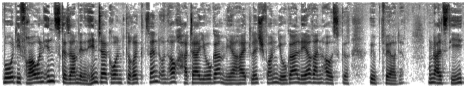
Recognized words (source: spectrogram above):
wo die Frauen insgesamt in den Hintergrund gerückt sind und auch Hatha-Yoga mehrheitlich von Yoga-Lehrern ausgeübt werde. Und als die,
